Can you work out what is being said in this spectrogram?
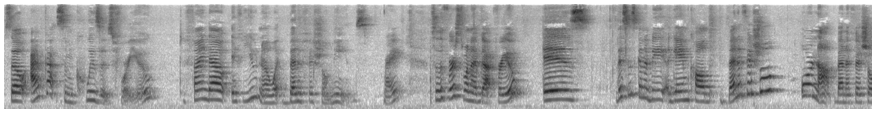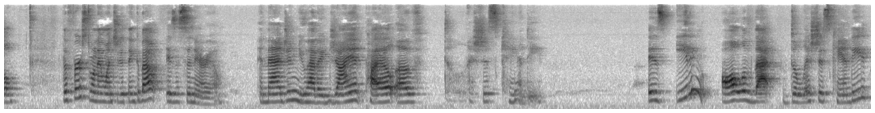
So, I've got some quizzes for you to find out if you know what beneficial means, right? So, the first one I've got for you is this is going to be a game called Beneficial or not beneficial. The first one I want you to think about is a scenario. Imagine you have a giant pile of delicious candy. Is eating all of that delicious candy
